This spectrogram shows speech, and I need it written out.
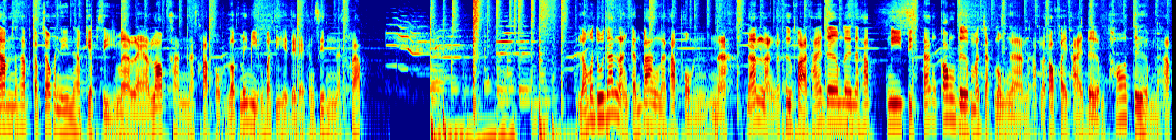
ดำนะครับกับเจ้าคันนี้นะครับเก็บสีมาแล้วรอบคันนะครับผมรถไม่มีอุบัติเหตุใดๆทั้งสิ้นนะครับ เรามาดูด้านหลังกันบ้างนะครับผมนะด้านหลังก็คือฝาท้ายเดิมเลยนะครับ มีติดตั้งกล้องเดิมมาจากโรงงานนะครับ แล้วก็ไฟท้ายเดิมท่อเดิมนะครับ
